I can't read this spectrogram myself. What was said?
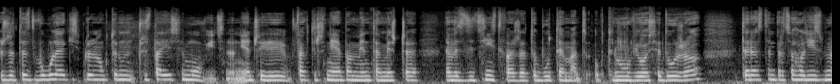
że to jest w ogóle jakiś problem, o którym przestaje się mówić, no nie? Czyli faktycznie ja pamiętam jeszcze nawet z dzieciństwa, że to był temat, o którym mówiło się dużo. Teraz ten pracoholizm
